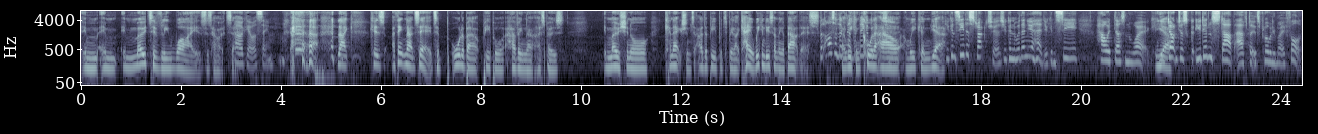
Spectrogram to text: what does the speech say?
Em, em, emotively wise is how I would say. Okay, well, same. like because I think that's it. It's a, all about people having that, I suppose, emotional connection to other people to be like, hey, we can do something about this. But also look Like, we can call it out, and we can, yeah, You can see the structures. You can within your head. You can see how it doesn't work. Yeah. You don't just. go- You didn't stop after. It's probably my fault.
